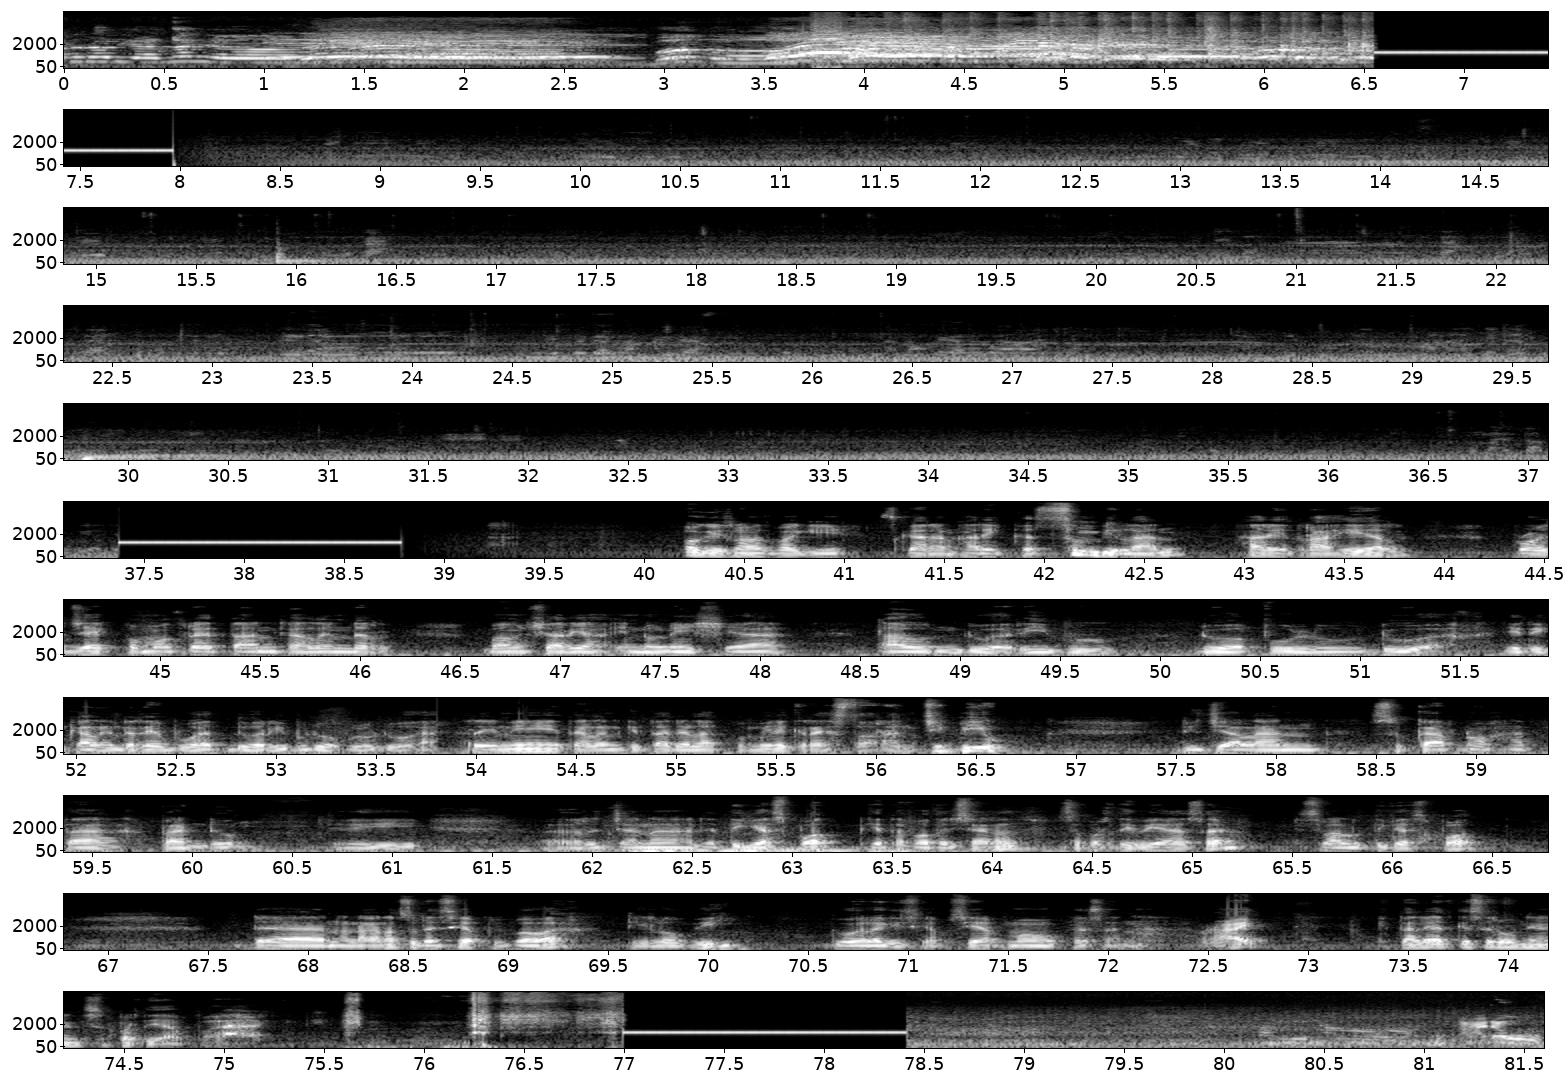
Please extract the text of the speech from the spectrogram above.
따뜻하게 안녕. 네. 먹어. Pegang, pegang, pegang. Anak pegang kepala. Oke, selamat pagi. Sekarang hari ke-9, hari terakhir proyek pemotretan kalender Bank Syariah Indonesia tahun 2022. Jadi kalendernya buat 2022. Hari ini talent kita adalah pemilik restoran Cibiuk di Jalan Soekarno-Hatta, Bandung. Jadi eh, rencana ada tiga spot kita foto di sana seperti biasa, selalu tiga spot dan anak-anak sudah siap di bawah di lobby. Gue lagi siap-siap mau ke sana. Right? Kita lihat keseruannya seperti apa. Aduh.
